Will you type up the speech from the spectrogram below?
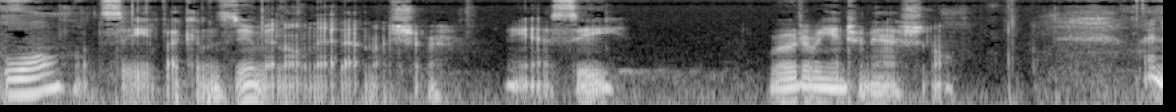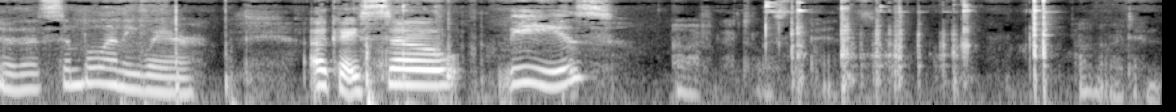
Cool. Let's see if I can zoom in on that. I'm not sure. Yeah, see? Rotary International. I know that symbol anywhere. Okay, so these... Oh, I forgot to list the pins. Oh, no, I didn't.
